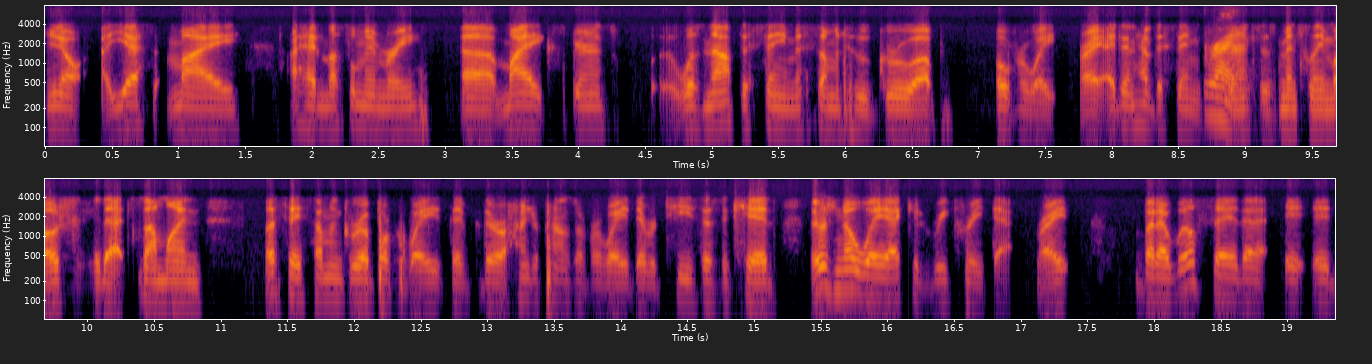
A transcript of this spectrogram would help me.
you know, yes, my I had muscle memory. Uh, my experience was not the same as someone who grew up overweight, right? I didn't have the same experiences right. mentally, emotionally that someone, let's say someone grew up overweight, they, they're 100 pounds overweight, they were teased as a kid. There's no way I could recreate that, right? But I will say that it, it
